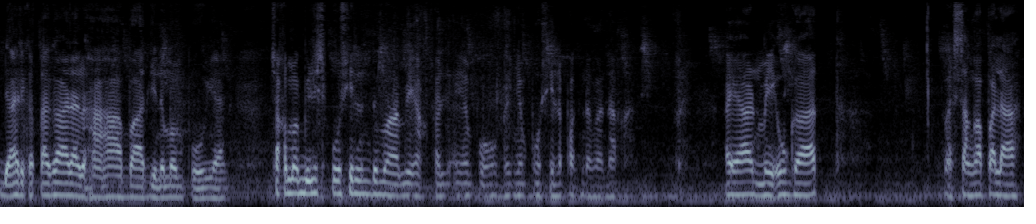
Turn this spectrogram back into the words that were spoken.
Dahil katagalan hahaba din naman po yan. Tsaka mabilis po silang dumami actually. Ayan po ganyan po sila pag nanganak. Ayan may ugat. May sanga pala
